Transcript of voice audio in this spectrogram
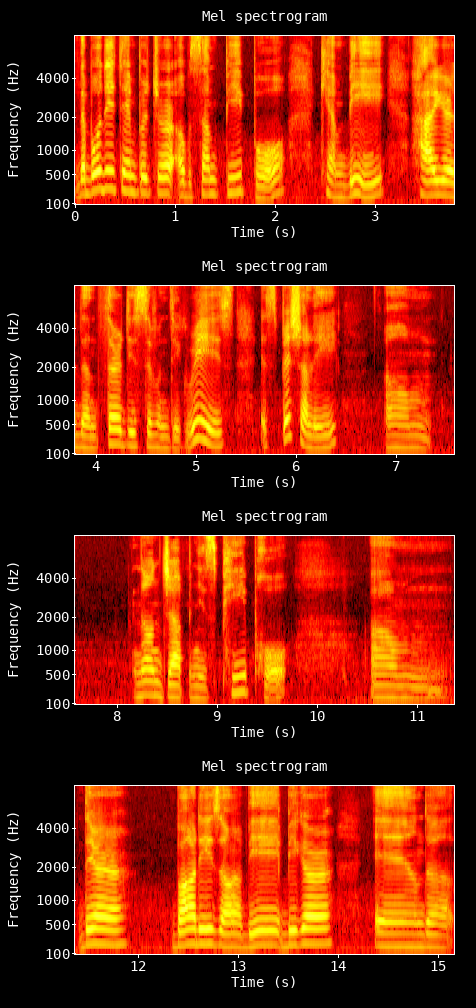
the body temperature of some people can be higher than 37 degrees, especially um, non-Japanese people. Um, their bodies are big, bigger and uh,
